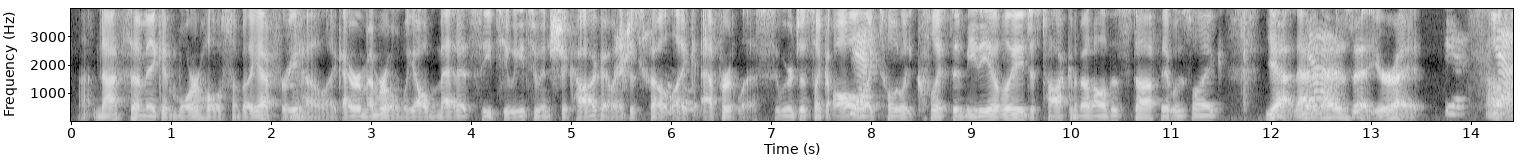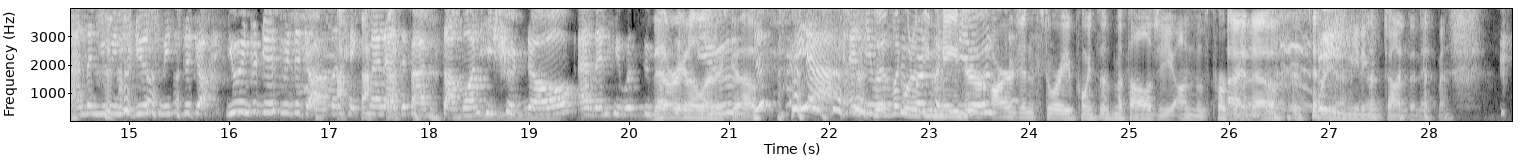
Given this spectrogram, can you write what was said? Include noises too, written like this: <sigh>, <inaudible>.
Uh, Not to make it more wholesome, but yeah, Fariha. Like I remember when we all met at C2E2 in Chicago, and it just felt <laughs> like effortless. We were just like all like totally clicked immediately, just talking about all this stuff. It was like, yeah, that Yeah. that is it. You're right. Yeah, Aw. yeah, and then you introduced me to the jo- you introduced me to Jonathan Hickman as if I'm someone he should know, and then he was super Never gonna let it go. yeah, and he <laughs> This was is like one of the super major confused. origin story points of mythology on this program. I know. Is, is Fariha's meeting with Jonathan Hickman. <laughs>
